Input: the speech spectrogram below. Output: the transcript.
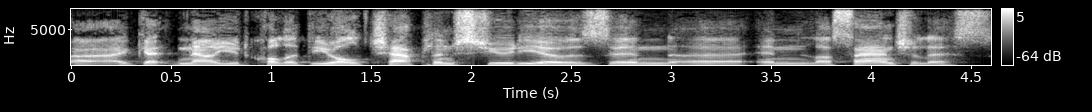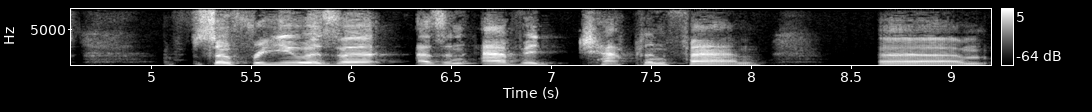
uh, I get now you'd call it the old Chaplin Studios in uh, in Los Angeles. So for you as a as an avid Chaplin fan, um,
